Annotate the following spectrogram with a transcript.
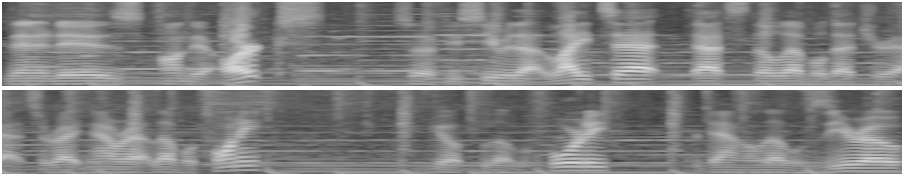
than it is on the ARCs. So if you see where that light's at, that's the level that you're at. So right now we're at level 20, go up to level 40, or down to level zero,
